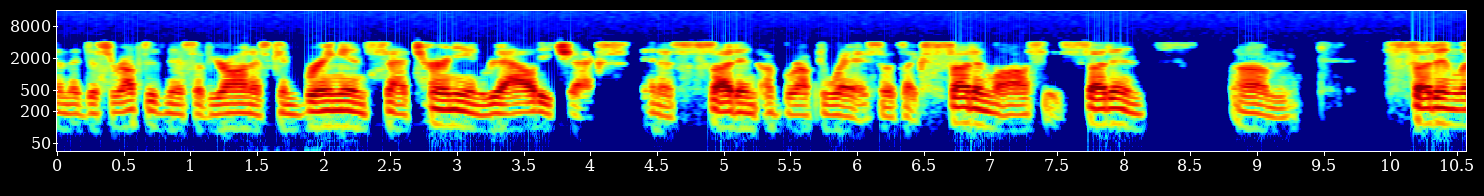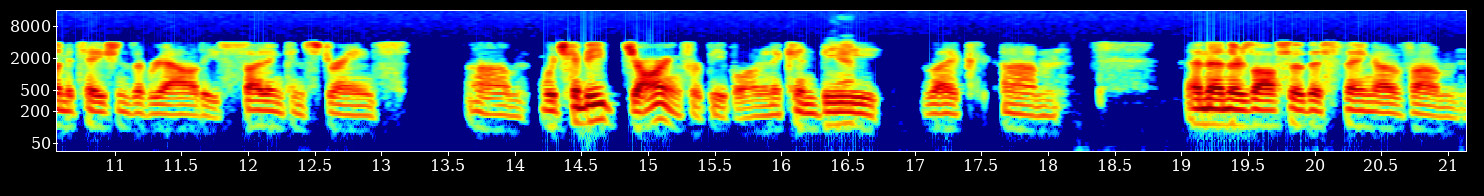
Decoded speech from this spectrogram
and the disruptiveness of Uranus can bring in Saturnian reality checks in a sudden, abrupt way. So it's like sudden losses, sudden, um, sudden limitations of reality, sudden constraints, um, which can be jarring for people. I mean, it can be like, um, and then there's also this thing of, um,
